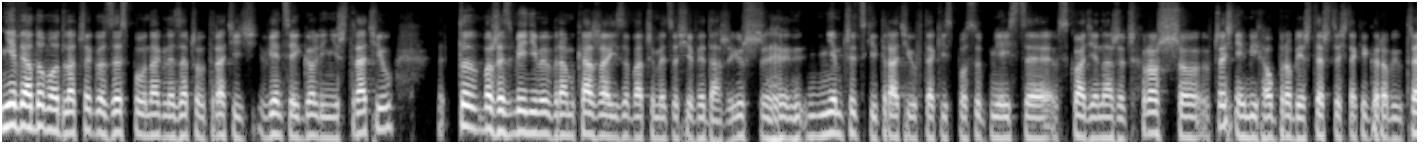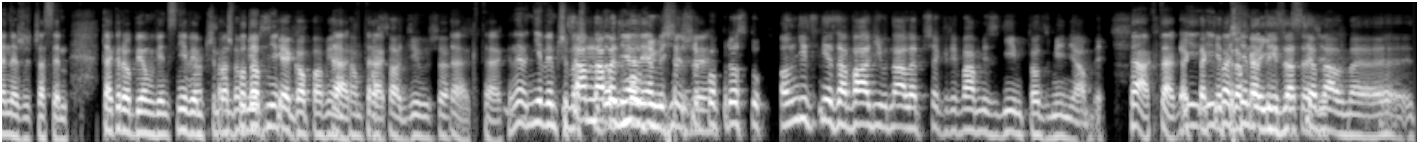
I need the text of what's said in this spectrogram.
nie wiadomo dlaczego zespół nagle zaczął tracić więcej goli niż tracił, to może zmienimy bramkarza i zobaczymy, co się wydarzy. Już e, Niemczycki tracił w taki sposób miejsce w składzie na rzecz Chroszczo. Wcześniej Michał Probierz też coś takiego robił. Trenerzy czasem tak robią, więc nie wiem, tak, czy masz podobnie. pamiętam tak, posadził, że... Tak, tak. No, nie wiem, czy masz Sam nawet mówił, ja myślę, że... że... po prostu on nic nie zawalił, no ale przegrywamy z nim, to zmieniamy. Tak, tak. tak I, takie i właśnie trochę irracjonalne zasadzie...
